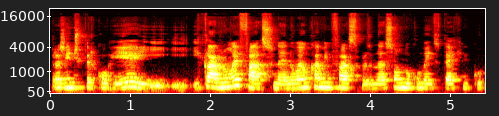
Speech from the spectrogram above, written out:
para a gente percorrer e, e, e, claro, não é fácil, né? Não é um caminho fácil, por exemplo, não é só um documento técnico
